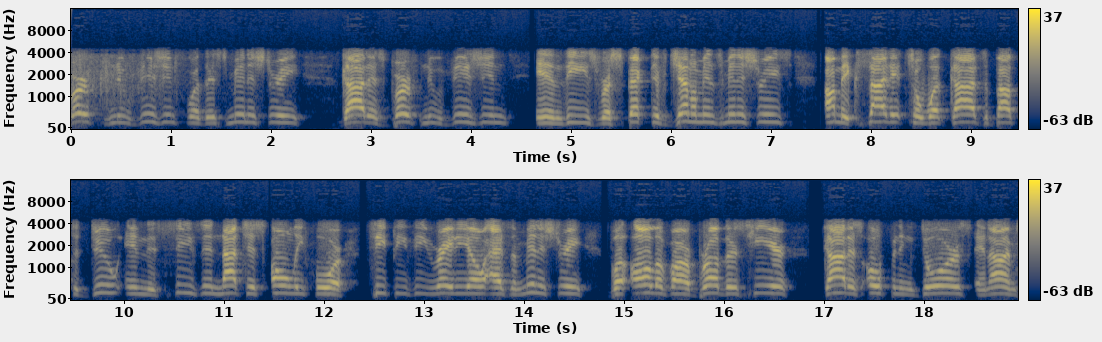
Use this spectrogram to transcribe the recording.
birthed new vision for this ministry. God has birthed new vision in these respective gentlemen's ministries. I'm excited to what God's about to do in this season, not just only for TPV Radio as a ministry, but all of our brothers here. God is opening doors, and I'm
